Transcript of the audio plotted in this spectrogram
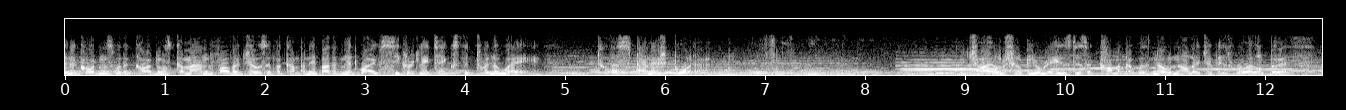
In accordance with the Cardinal's command, Father Joseph, accompanied by the midwife, secretly takes the twin away to the Spanish border. The child shall be raised as a commoner with no knowledge of his royal birth.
